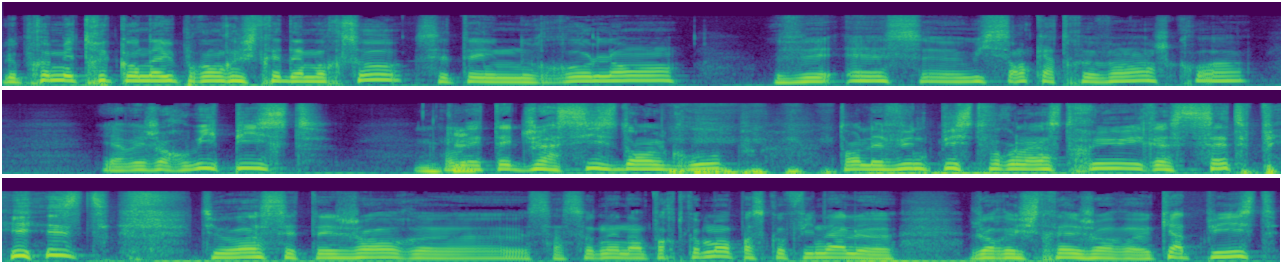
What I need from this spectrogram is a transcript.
le premier truc qu'on a eu pour enregistrer des morceaux, c'était une Roland VS euh, 880, je crois. Il y avait genre 8 pistes. On était déjà 6 dans le groupe. T'enlèves une piste pour l'instru, il reste 7 pistes. Tu vois, c'était genre. euh, ça sonnait n'importe comment parce qu'au final, euh, j'enregistrais genre 4 pistes.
